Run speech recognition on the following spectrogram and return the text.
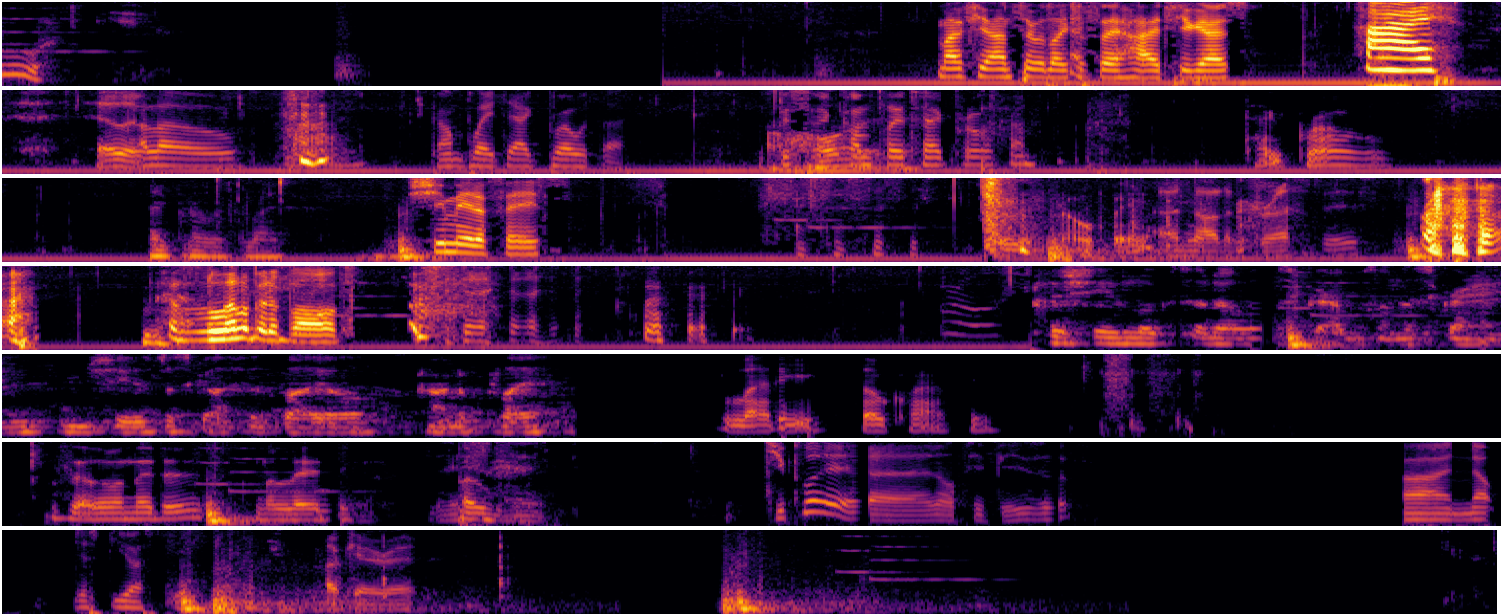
Ooh. My fiance would like to say hi to you guys. Hi. Hello. Hello. Come play Tag Pro with us. They say come play Tag Pro with them. Tag Pro. Tag Pro is life. She made a face. No face. Uh, not impressed face. There's a little bit of both. Because she looks at all the scrubs on the screen and she is disgusted by your kind of play. Letty, so classy. What's the other one they do? Milady. Nice. name. Do you play uh, NLTP, Zip? Uh, nope. Just USC. Okay, right.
